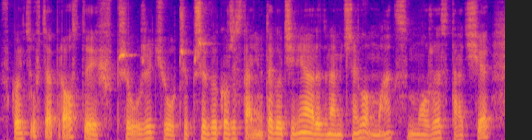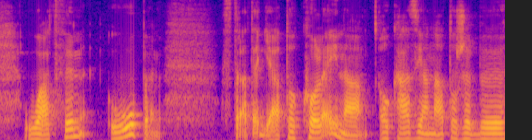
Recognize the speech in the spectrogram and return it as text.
W końcówce prostych przy użyciu czy przy wykorzystaniu tego cienia aerodynamicznego Max może stać się łatwym łupem. Strategia to kolejna okazja na to, żeby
